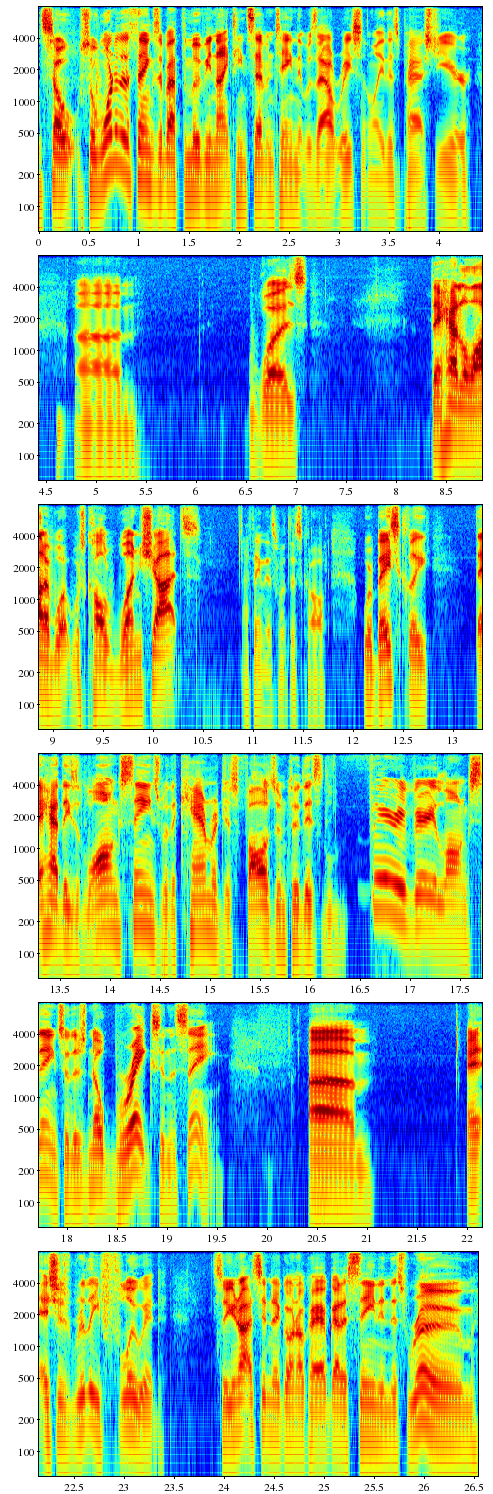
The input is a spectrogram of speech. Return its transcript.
so, so one of the things about the movie 1917 that was out recently this past year, um, was they had a lot of what was called one shots. I think that's what that's called. Where basically they had these long scenes where the camera just follows them through this very, very long scene. So there's no breaks in the scene. Um, and it's just really fluid. So you're not sitting there going, okay, I've got a scene in this room,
